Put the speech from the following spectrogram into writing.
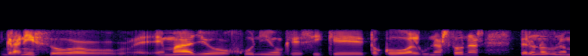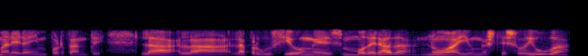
granizo en en mayo, junio, que sí que tocó algunas zonas, pero no de una manera importante. La, la, la producción es moderada, no hay un exceso de uva,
